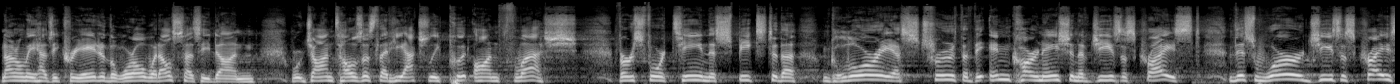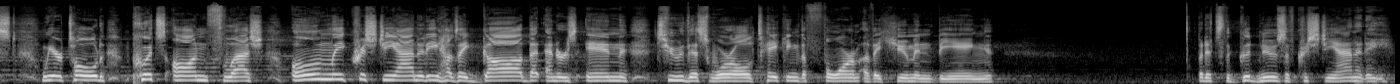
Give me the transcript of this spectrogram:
Not only has he created the world, what else has he done? John tells us that he actually put on flesh. Verse 14, this speaks to the glorious truth of the incarnation of Jesus Christ. This word, Jesus Christ, we are told, puts on flesh. Only Christianity has a God that enters in to this world, taking the form of a human being. But it's the good news of Christianity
